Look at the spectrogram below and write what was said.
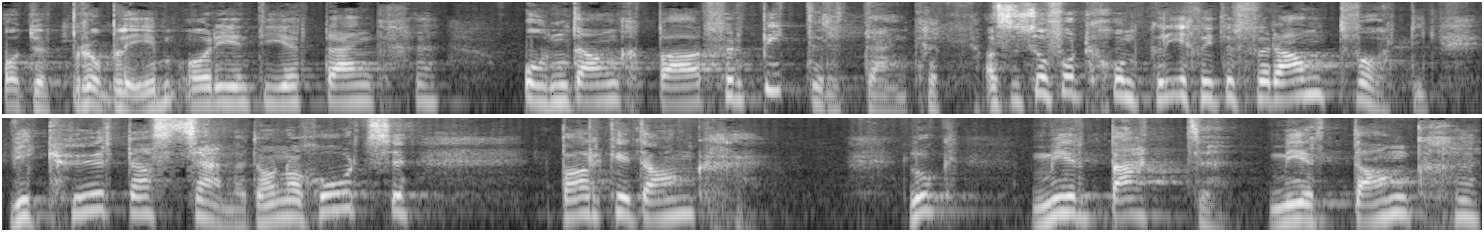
oder problemorientiert denken, undankbar verbittert denken. Also sofort kommt gleich wieder Verantwortung. Wie gehört das zusammen? Da noch kurz ein paar Gedanken. Schau, wir beten, wir danken.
